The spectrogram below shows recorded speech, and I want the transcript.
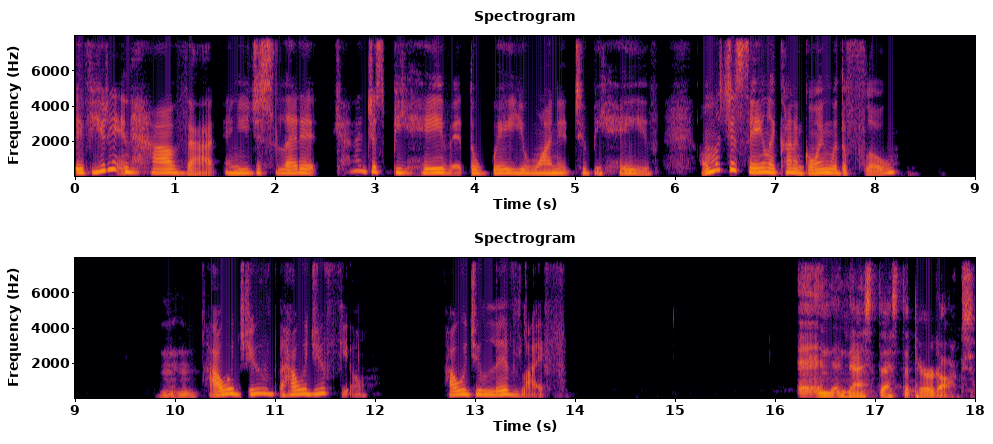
if you didn't have that and you just let it kind of just behave it the way you want it to behave, almost just saying like kind of going with the flow, hmm how would you how would you feel? How would you live life? And and that's that's the paradox.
